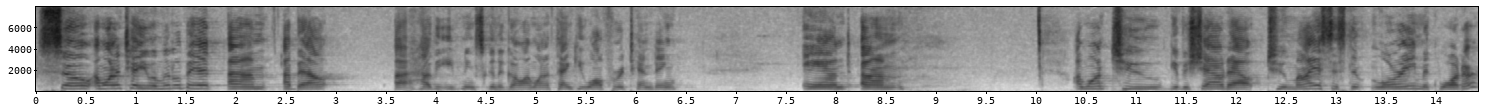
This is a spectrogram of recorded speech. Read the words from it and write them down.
So I want to tell you a little bit um, about uh, how the evening's going to go. I want to thank you all for attending. And um, I want to give a shout out to my assistant, Lori McWater,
